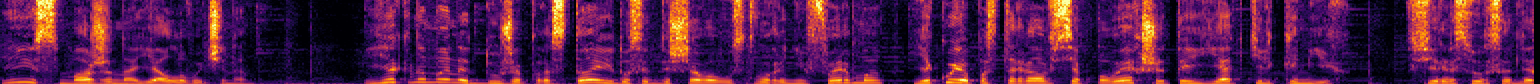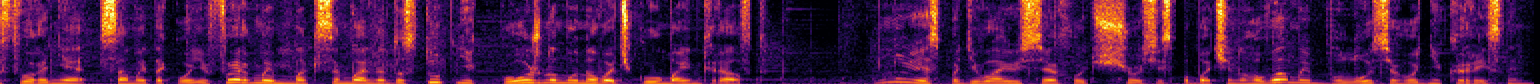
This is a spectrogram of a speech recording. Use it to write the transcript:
і смажена яловичина. Як на мене, дуже проста і досить дешева у створенні ферма, яку я постарався полегшити як тільки міг. Всі ресурси для створення саме такої ферми максимально доступні кожному новачку у Майнкрафт. Ну я сподіваюся, хоч щось із побаченого вами було сьогодні корисним.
